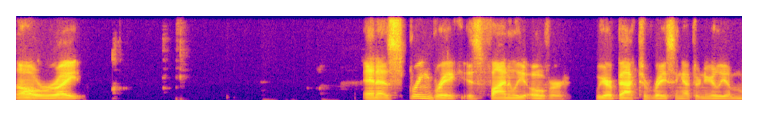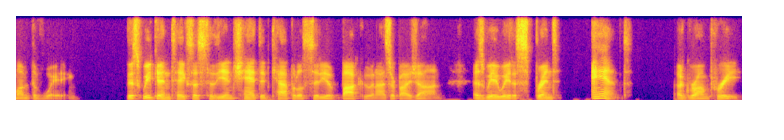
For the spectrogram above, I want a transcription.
All right. And as spring break is finally over, we are back to racing after nearly a month of waiting. This weekend takes us to the enchanted capital city of Baku in Azerbaijan as we await a sprint and a Grand Prix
